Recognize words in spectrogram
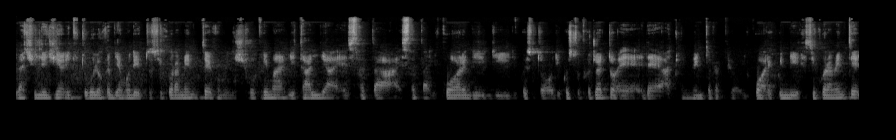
la, ciliegina di tutto quello che abbiamo detto. Sicuramente, come dicevo prima, l'Italia è stata, è stata il cuore di, di, di, questo, di, questo, progetto ed è attualmente proprio il cuore. Quindi sicuramente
